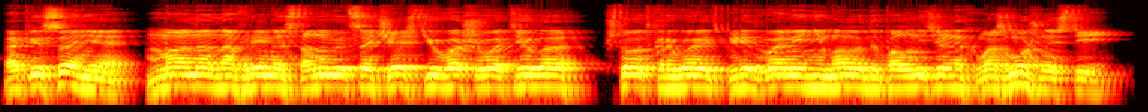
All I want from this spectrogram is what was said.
Описание. Мана на время становится частью вашего тела, что открывает перед вами немало дополнительных возможностей.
